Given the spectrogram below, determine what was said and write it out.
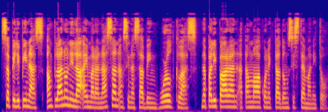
Sa Pilipinas, ang plano nila ay maranasan ang sinasabing world-class na paliparan at ang mga konektadong sistema nito.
